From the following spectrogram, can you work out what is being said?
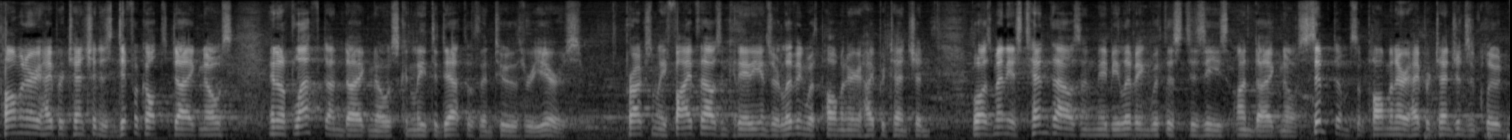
Pulmonary hypertension is difficult to diagnose, and if left undiagnosed, can lead to death within two to three years. Approximately 5,000 Canadians are living with pulmonary hypertension, while as many as 10,000 may be living with this disease undiagnosed. Symptoms of pulmonary hypertension include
